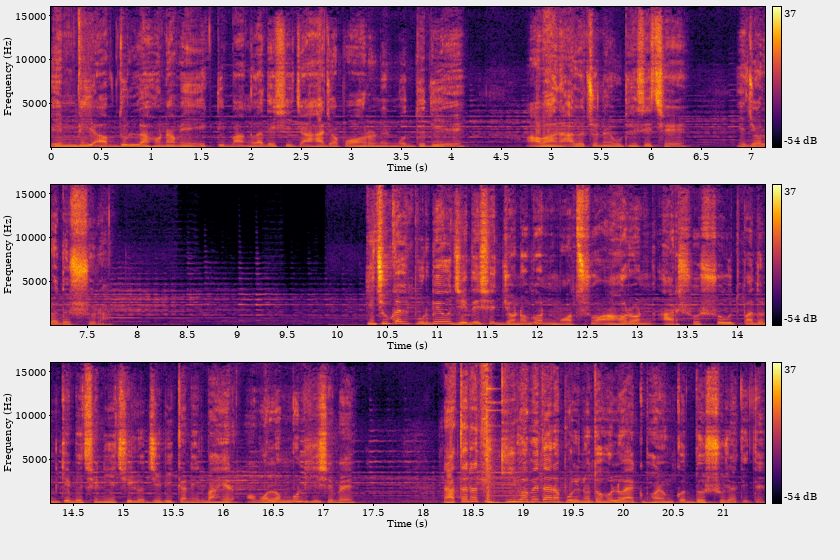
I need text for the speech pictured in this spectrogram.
এমভি আবদুল্লাহ নামে একটি বাংলাদেশি জাহাজ অপহরণের মধ্য দিয়ে আবার আলোচনায় উঠে এসেছে এ জলদস্যুরা। কিছুকাল পূর্বেও যে দেশের জনগণ মৎস্য আহরণ আর শস্য উৎপাদনকে বেছে নিয়েছিল জীবিকা নির্বাহের অবলম্বন হিসেবে রাতারাতি কীভাবে তারা পরিণত হলো এক ভয়ঙ্কর দস্যু জাতিতে?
